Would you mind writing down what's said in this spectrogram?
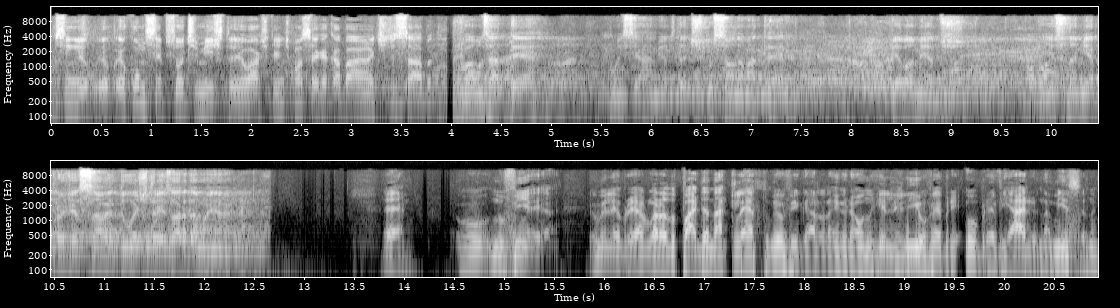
Assim, eu, eu, eu, como sempre sou otimista, eu acho que a gente consegue acabar antes de sábado. Vamos até o encerramento da discussão da matéria. Pelo menos. Isso na minha projeção é duas, três horas da manhã. É, o, no fim, eu me lembrei agora do padre Anacleto, meu vigário lá em Uraúna, que ele lia o, o breviário na missa, né?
